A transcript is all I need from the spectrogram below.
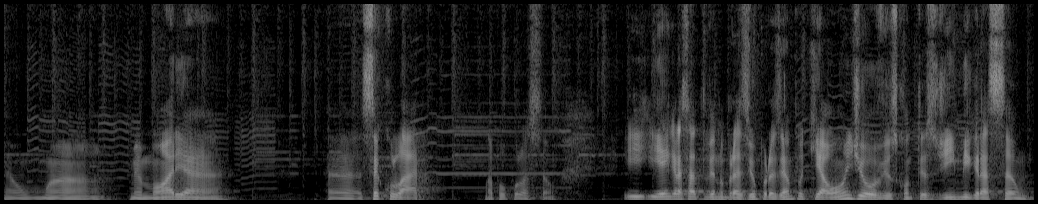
é uma memória é, secular na população. E, e, é engraçado ver no Brasil, por exemplo, que aonde houve os contextos de imigração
